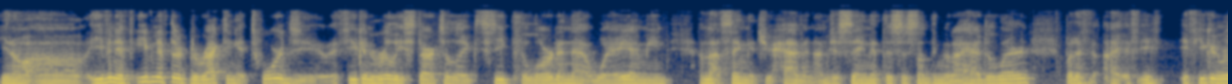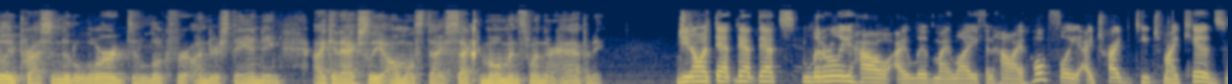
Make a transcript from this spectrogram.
you know uh, even if even if they're directing it towards you if you can really start to like seek the lord in that way i mean i'm not saying that you haven't. I'm just saying that this is something that i had to learn. But if i if if, if you can really press into the lord to look for understanding i can actually almost dissect moments when they're happening. Do you know what? That that that's literally how i live my life and how i hopefully i tried to teach my kids.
